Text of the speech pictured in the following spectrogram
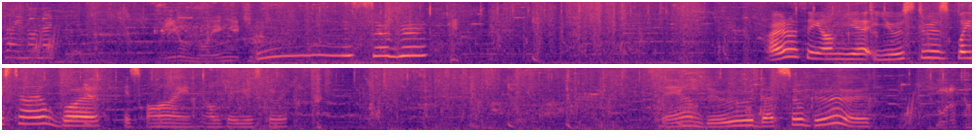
歳のな理論の演劇 Mm, it's so good. I don't think I'm yet used to his playstyle, but it's fine. I'll get used to it. Damn, dude, that's so good. もらった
